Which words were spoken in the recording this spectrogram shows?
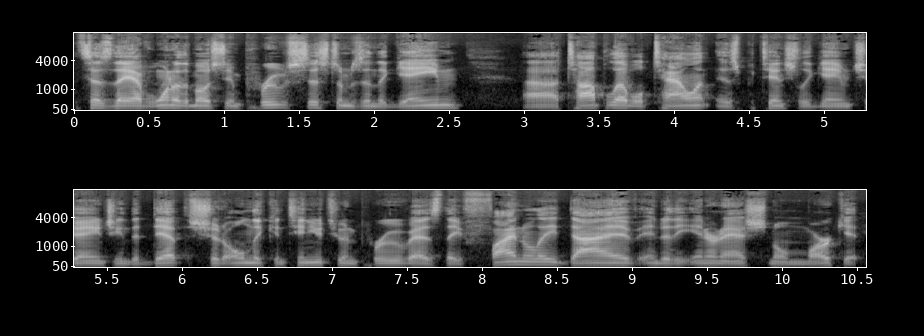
It says they have one of the most improved systems in the game. Uh, top level talent is potentially game changing. The depth should only continue to improve as they finally dive into the international market.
